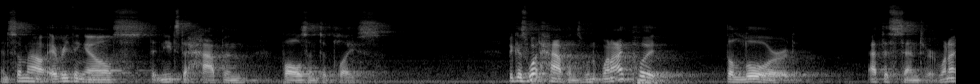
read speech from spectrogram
and somehow everything else that needs to happen falls into place. Because what happens when, when I put the Lord at the center, when I,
